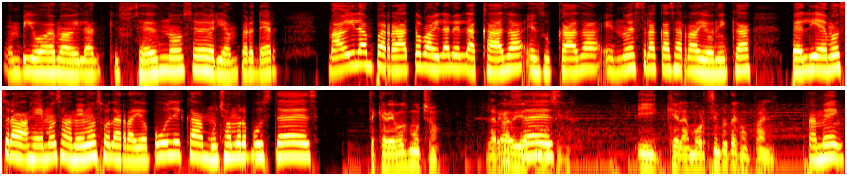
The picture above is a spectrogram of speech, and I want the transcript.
en vivo de Mavilan que ustedes no se deberían perder. Mavilan para rato, Mavilan en la casa, en su casa, en nuestra casa radiónica. Peleemos, trabajemos, amemos por la radio pública. Mucho amor por ustedes. Te queremos mucho. Larga vida a tu música. Y que el amor siempre te acompañe. Amén.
